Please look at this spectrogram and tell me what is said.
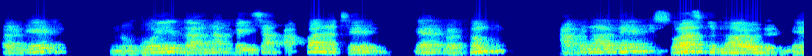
કારણ કે લોકોએ દાનના પૈસા આપવાના છે ત્યારે પ્રથમ આપનારને વિશ્વાસ બંધાવવો જોઈએ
